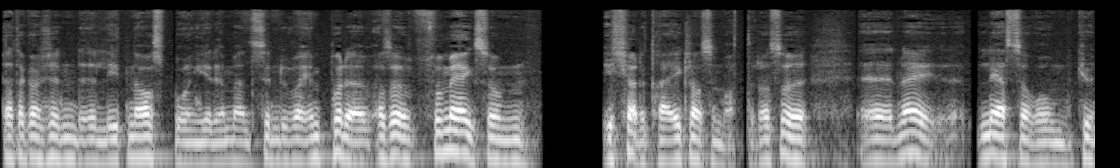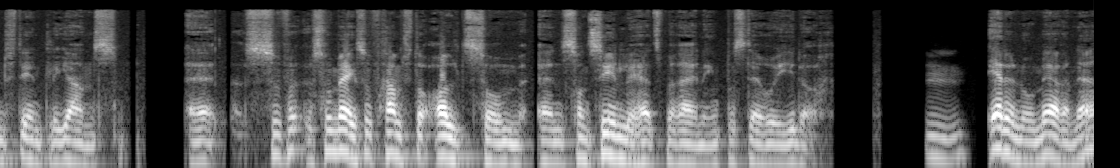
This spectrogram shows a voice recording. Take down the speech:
Dette er kanskje en liten avsporing i det, men siden du var inne på det. altså For meg som ikke hadde tredjeklassematte, så eh, når jeg leser om kunstig intelligens, så for, for meg så fremstår alt som en sannsynlighetsberegning på steroider. Mm. Er det noe mer enn det?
